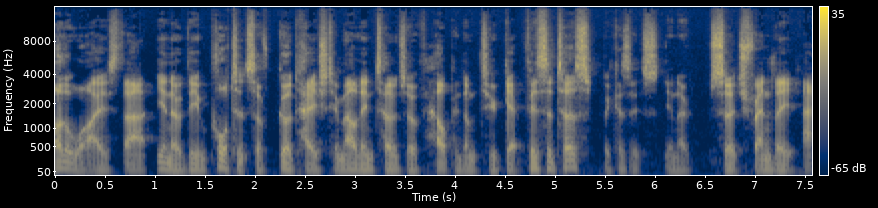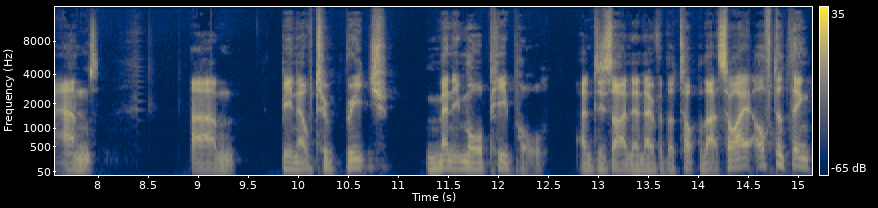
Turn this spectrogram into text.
otherwise that, you know, the importance of good HTML in terms of helping them to get visitors because it's, you know, search friendly and, um, being able to reach many more people and designing over the top of that. So I often think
